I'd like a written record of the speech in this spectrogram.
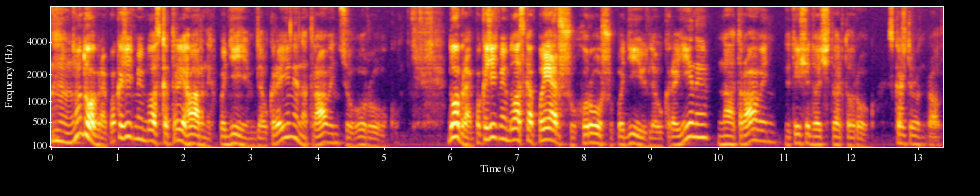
Ну добре, покажіть мені, будь ласка, три гарних події для України на травень цього року. Добре, покажіть мені, будь ласка, першу хорошу подію для України на травень 2024 року. Скажіть вам правду.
